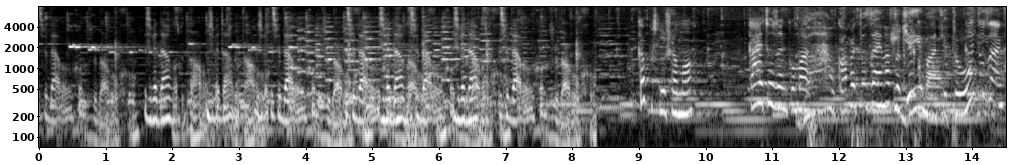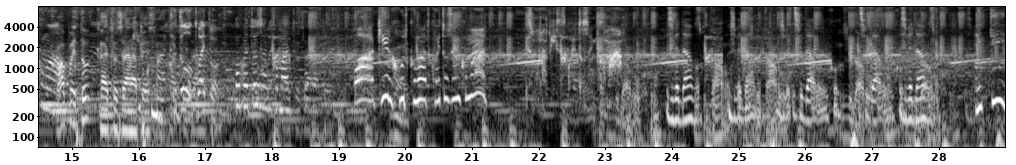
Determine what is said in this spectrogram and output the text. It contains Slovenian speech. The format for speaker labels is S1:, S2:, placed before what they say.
S1: Зведавуху. Зведавуху. Зведавуху. Зведавуху. Зведавуху. Зведавуху. Зведавуху. Зведавуху. Зведавуху.
S2: Зведавуху.
S1: Kaj poslušamo? Kaj je to za en komad?
S3: Wow, kaj pa je to za ena zadeva?
S4: komat je to?
S1: Kaj je to za en komad?
S5: Kaj pa je to? Kaj je to za ena pesem?
S4: Kdo, kaj je to?
S1: Kaj pa je to za en komad?
S3: Wow, kjer hud komat, kaj je to za en komat? Jaz moram videti, kaj je to za en komat.
S1: Zvedavo. Zvedavo. Zvedavуху. Zvedavуху. Zvedavуху.
S3: Ej ti,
